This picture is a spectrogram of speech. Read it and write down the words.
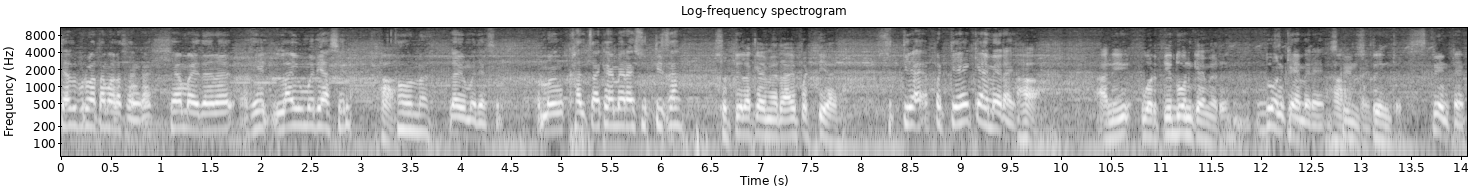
त्याचबरोबर आता मला सांगा ह्या मैदानात हे लाईव्हमध्ये असेल? हा. हो ना. लाईव्हमध्ये असेल. मग खालचा कॅमेरा आहे सुट्टीचा? सुट्टीला कॅमेरा आहे पट्टी आहे. सुट्टी आहे पट्टी आहे कॅमेरा आहे. हा. आणि वरती दोन कॅमेरे. दोन कॅमेरे आहेत. स्क्रीन ते स्क्रीन टाईप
